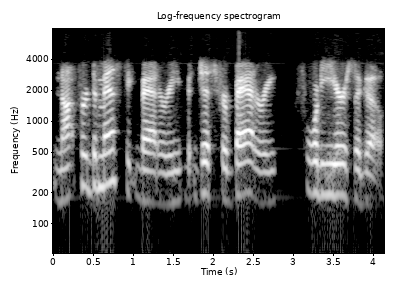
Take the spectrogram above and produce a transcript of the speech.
not for domestic battery, but just for battery, 40 years ago.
